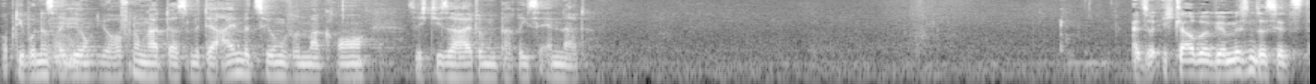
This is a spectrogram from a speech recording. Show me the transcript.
Ob die Bundesregierung die Hoffnung hat, dass mit der Einbeziehung von Macron sich diese Haltung in Paris ändert. Also ich glaube, wir müssen das jetzt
